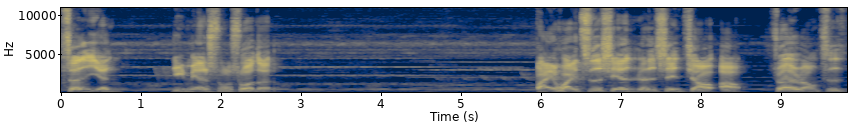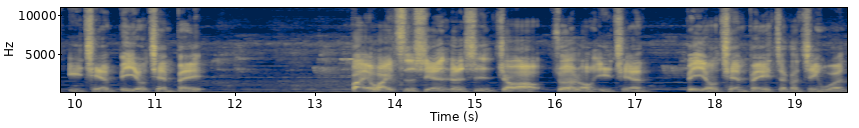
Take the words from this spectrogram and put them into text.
真言里面所说的，败坏之先，人心骄傲；尊荣之以前，必有谦卑。败坏之先，人心骄傲；尊荣以前，必有谦卑。这个经文，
